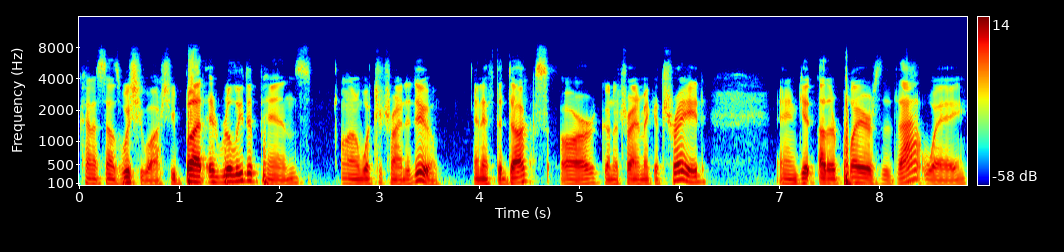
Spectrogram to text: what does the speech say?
kind of sounds wishy-washy, but it really depends on what you're trying to do. And if the Ducks are going to try and make a trade and get other players that way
